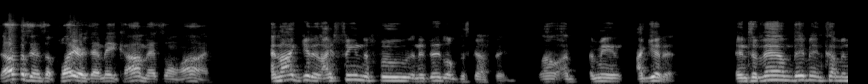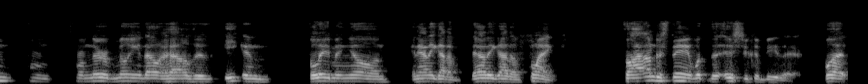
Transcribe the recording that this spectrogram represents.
dozens of players that made comments online. And I get it. I've seen the food, and it did look disgusting. Well, I, I mean, I get it. And to them, they've been coming from from their million dollar houses eating filet mignon, and now they got a now they got a flank. So I understand what the issue could be there, but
